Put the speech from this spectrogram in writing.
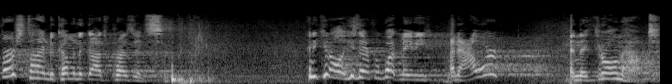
first time, to come into God's presence. And he can all, he's there for what, maybe an hour? And they throw him out.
